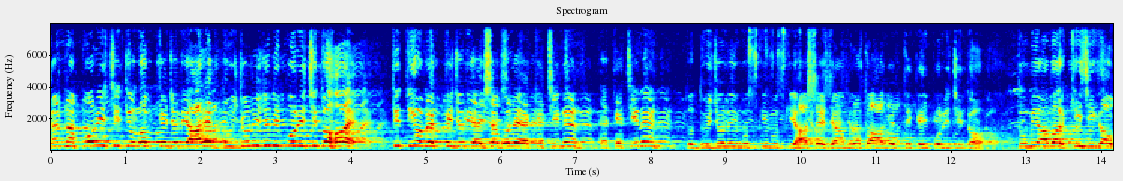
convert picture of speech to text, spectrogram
কেননা পরিচিত লোককে যদি আরেক দুইজনই যদি পরিচিত হয় তৃতীয় ব্যক্তি যদি আইসা বলে, একে চিনেন একে চিনেন, তো দুইজনেই মুস্কি মুস্কি হাসে যে, আমরা তো আগের থেকেই পরিচিত। তুমি আবার কি জিগাও,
